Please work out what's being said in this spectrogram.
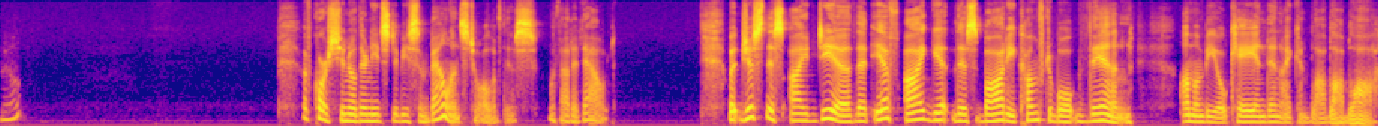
No. Of course, you know, there needs to be some balance to all of this, without a doubt. But just this idea that if I get this body comfortable, then I'm going to be okay and then I can blah, blah, blah.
